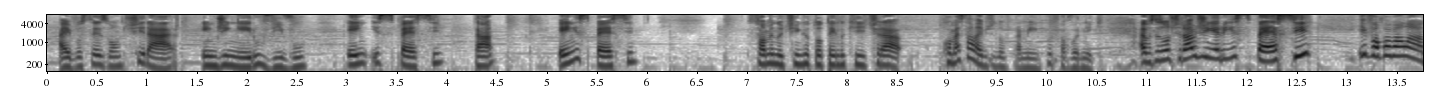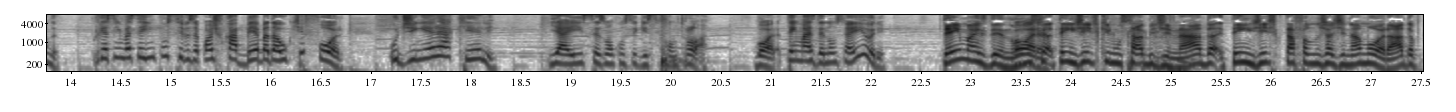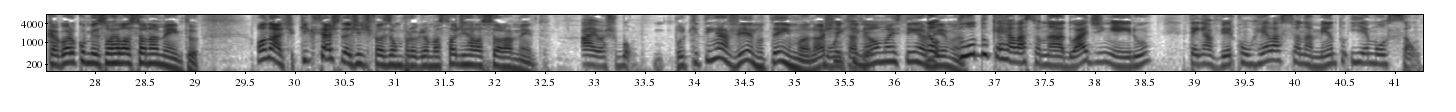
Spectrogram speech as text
Aí vocês vão tirar em dinheiro vivo, em espécie, tá? Em espécie. Só um minutinho que eu tô tendo que tirar. Começa a live de novo pra mim, por favor, Nick. Aí vocês vão tirar o dinheiro em espécie e vão pra balada. Porque assim vai ser impossível. Você pode ficar bêbada o que for. O dinheiro é aquele. E aí vocês vão conseguir se controlar. Bora. Tem mais denúncia aí, Yuri? Tem mais denúncia, Bora. tem gente que não sabe de nada, tem gente que tá falando já de namorada, porque agora começou o relacionamento. Ô, Nath, o que, que você acha da gente fazer um programa só de relacionamento? Ah, eu acho bom. Porque tem a ver, não tem, mano? Eu achei Muito que não, mas tem a não, ver, mano. tudo que é relacionado a dinheiro tem a ver com relacionamento e emoção.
